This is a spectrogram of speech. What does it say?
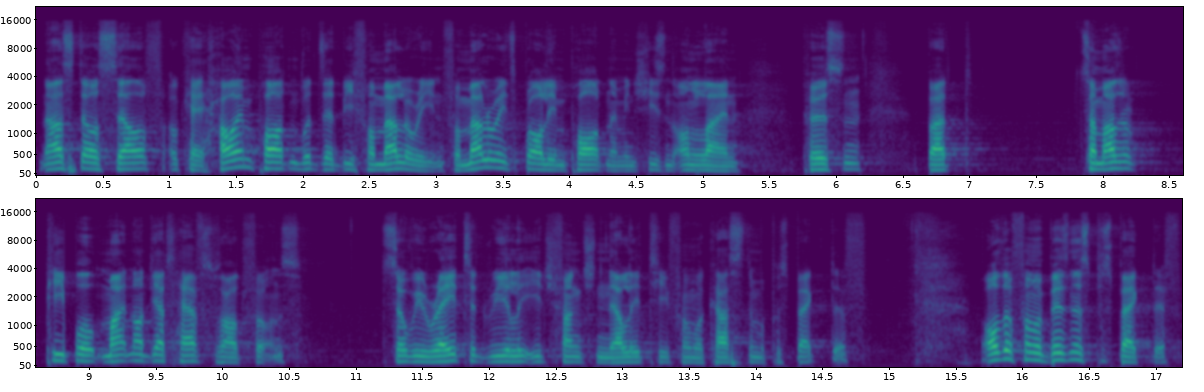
And ask ourselves, okay, how important would that be for Mallory? And for Mallory, it's probably important. I mean, she's an online person, but some other people might not yet have smartphones. So we rated really each functionality from a customer perspective. Although from a business perspective,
